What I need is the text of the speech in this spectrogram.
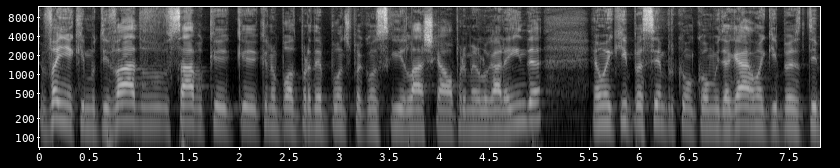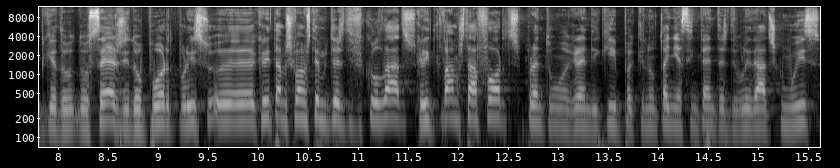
vem aqui motivado, sabe que, que, que, não pode perder pontos para conseguir lá chegar ao primeiro lugar ainda. É uma equipa sempre com, com muita garra, uma equipa típica do, do Sérgio e do Porto, por isso uh, acreditamos que vamos ter muitas dificuldades. Acredito que vamos estar fortes perante uma grande equipa que não tenha assim tantas debilidades como isso.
